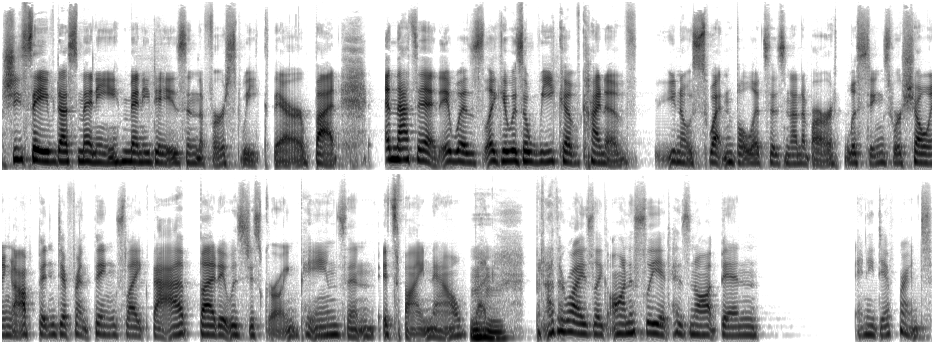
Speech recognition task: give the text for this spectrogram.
She saved us many, many days in the first week there. But and that's it. It was like it was a week of kind of you know sweat and bullets as none of our listings were showing up and different things like that but it was just growing pains and it's fine now but Mhm. but otherwise like honestly it has not been any different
